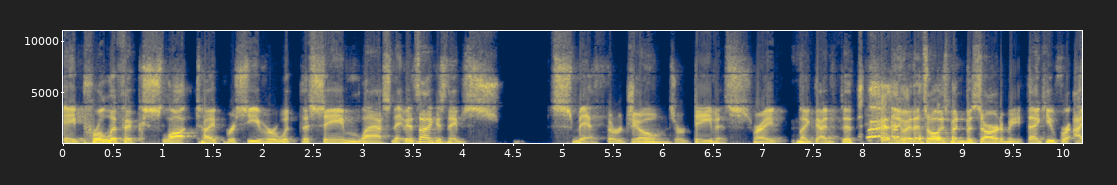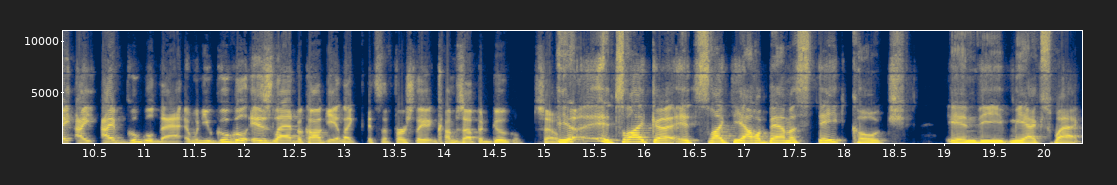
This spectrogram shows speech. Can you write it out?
a prolific slot type receiver with the same last name. It's not like his name's Smith or Jones or Davis, right? Like that. That's, anyway, that's always been bizarre to me. Thank you for. I I I've googled that, and when you Google is Ladd McConkey, like it's the first thing that comes up in Google. So Yeah, it's like uh, it's like the Alabama State coach in the MEAC SWAC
